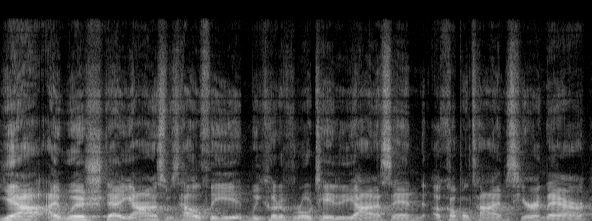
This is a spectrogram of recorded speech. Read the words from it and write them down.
yeah, I wish that Giannis was healthy and we could have rotated Giannis in a couple times here and there.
